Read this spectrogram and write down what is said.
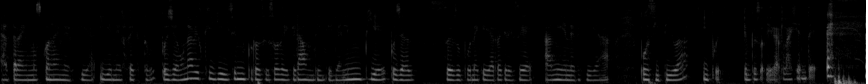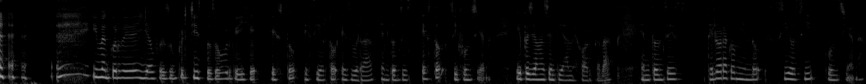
atraemos con la energía y en efecto, pues ya una vez que yo hice mi proceso de grounding, que ya limpié, pues ya se supone que ya regresé a mi energía positiva y pues empezó a llegar la gente. y me acordé de ella, fue súper chistoso porque dije, esto es cierto, es verdad, entonces esto sí funciona. Y pues ya me sentía mejor, ¿verdad? Entonces te lo recomiendo, sí o sí funciona.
